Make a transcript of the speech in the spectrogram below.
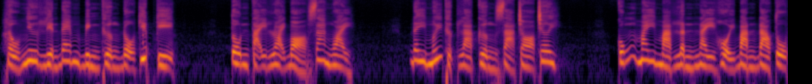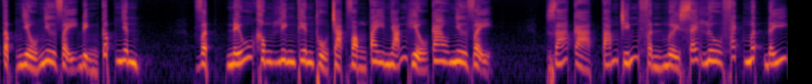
hầu như liền đem bình thường độ kiếp kỳ. Tồn tại loại bỏ ra ngoài. Đây mới thực là cường giả trò chơi. Cũng may mà lần này hội bàn đào tụ tập nhiều như vậy đỉnh cấp nhân. Vật nếu không linh thiên thủ trạc vòng tay nhãn hiệu cao như vậy. Giá cả 89 phần 10 sẽ lưu phách mất đấy.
